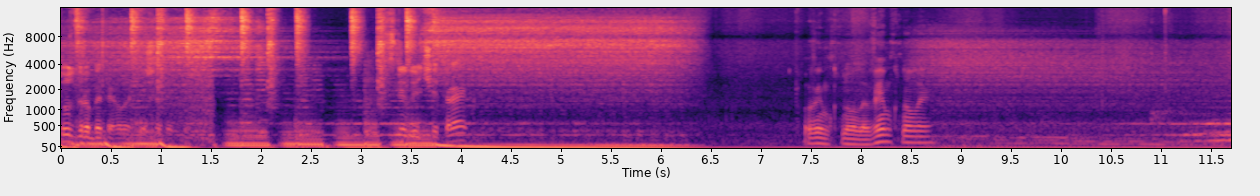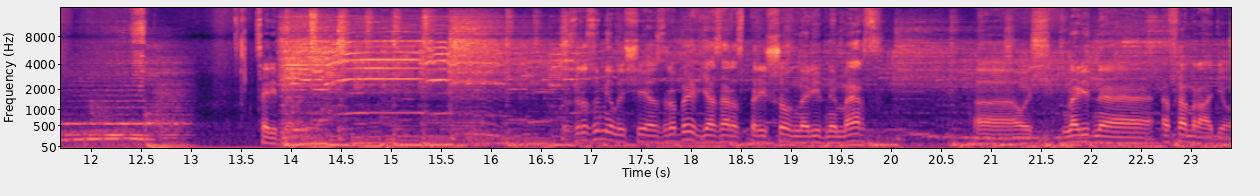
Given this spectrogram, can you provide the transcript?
тут зробити голосніше такі. Слідуючий трек. Вимкнули, вимкнули. Це рідне. Зрозуміли, що я зробив. Я зараз перейшов на рідний Мерс. Е, ось, на рідне FM радіо.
